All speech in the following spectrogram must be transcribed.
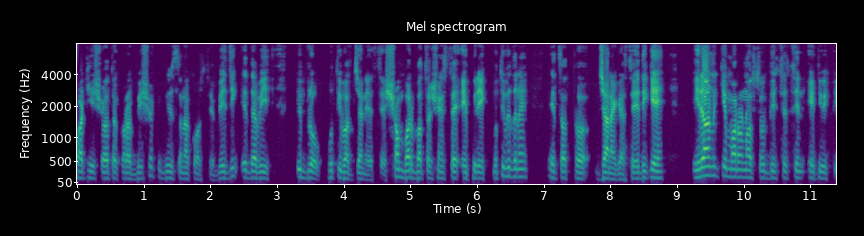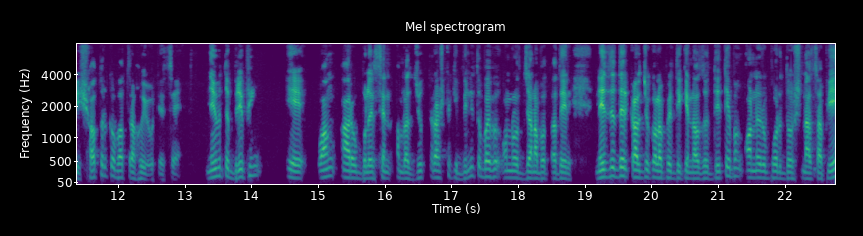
পাঠিয়ে সহায়তা করার বিষয়টি বিবেচনা করছে। বেজিং এ দাবি তীব্র প্রতিবাদ জানিয়েছে। সোমবার বার্তা সংস্থা এপির এক প্রতিবেদনে এ তথ্য জানা গেছে। এদিকে ইরানকে মরণাস্ত্র দিচ্ছে চীন এটি একটি সতর্কবার্তা হয়ে উঠেছে। নিয়মিত ব্রিফিং এ ওয়াং আরও বলেছেন, আমরা যুক্তরাষ্ট্রকে বিনীতভাবে অনুরোধ জানাব তাদের নিজেদের কার্যকলাপের দিকে নজর দিতে এবং অন্যের উপর দোষ না চাপিয়ে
